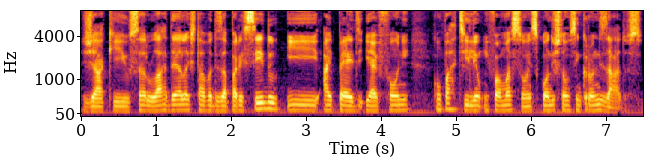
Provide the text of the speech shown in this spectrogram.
já que o celular dela estava desaparecido e iPad e iPhone compartilham informações quando estão sincronizados.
